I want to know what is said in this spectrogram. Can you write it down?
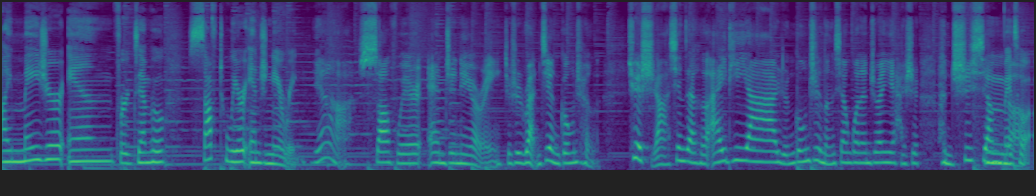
I major in, for example, software engineering. Yeah, software engineering 就是软件工程。 确实啊，现在和 IT 呀、人工智能相关的专业还是很吃香的。嗯没错。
